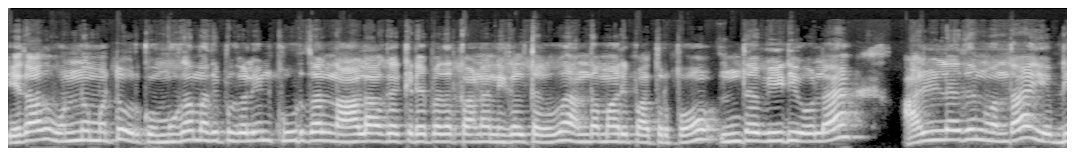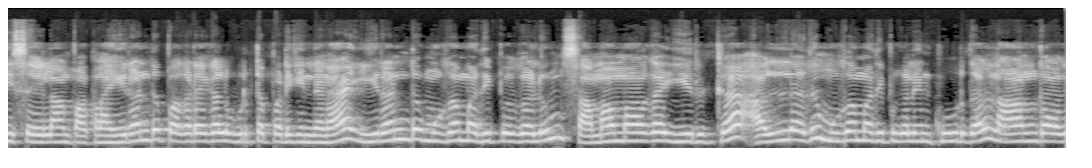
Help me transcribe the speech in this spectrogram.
ஏதாவது ஒன்று மட்டும் இருக்கும். முக மதிப்புகளின் கூடுதல் நாளாக கிடைப்பதற்கான நிகழ்த்தகவு அந்த மாதிரி பார்த்துருப்போம். இந்த வீடியோவில் அல்லதுன்னு வந்தால் எப்படி செய்யலாம்னு பார்க்கலாம். இரண்டு பகடைகள் உருட்டப்படுகின்றன. இரண்டு முகமதிப்புகளும் சமமாக இருக்க அல்லது முகமதிப்புகளின் கூடுதல் நான்காக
